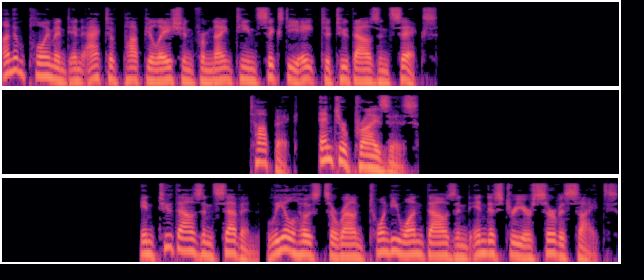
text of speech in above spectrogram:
Unemployment in active population from 1968 to 2006 Enterprises In 2007, Lille hosts around 21,000 industry or service sites.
